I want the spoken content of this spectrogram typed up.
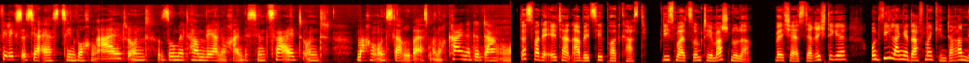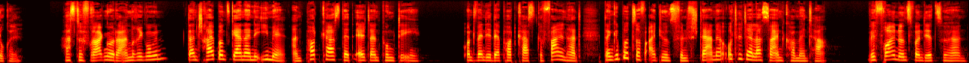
Felix ist ja erst zehn Wochen alt und somit haben wir ja noch ein bisschen Zeit und machen uns darüber erstmal noch keine Gedanken. Das war der Eltern-ABC-Podcast. Diesmal zum Thema Schnuller. Welcher ist der richtige und wie lange darf mein Kind daran nuckeln? Hast du Fragen oder Anregungen? Dann schreib uns gerne eine E-Mail an podcast.eltern.de. Und wenn dir der Podcast gefallen hat, dann gib uns auf iTunes 5 Sterne und hinterlasse einen Kommentar. Wir freuen uns, von dir zu hören.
